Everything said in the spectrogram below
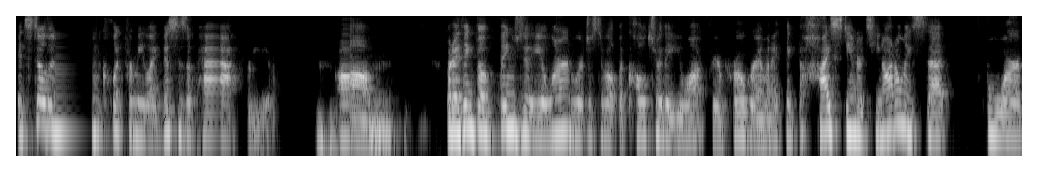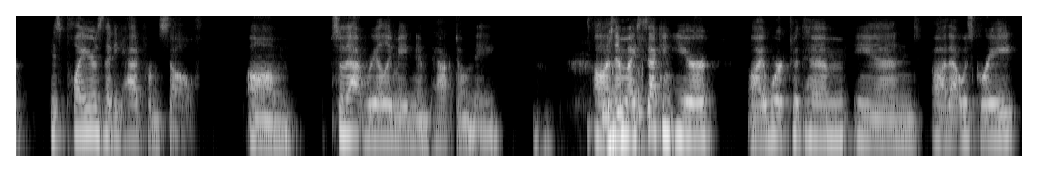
it still didn't click for me. Like, this is a path for you. Mm-hmm. Um, but I think the things that you learned were just about the culture that you want for your program. And I think the high standards he not only set for his players that he had for himself, um, so that really made an impact on me. Mm-hmm. Uh, and then my second year, I worked with him, and uh, that was great.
